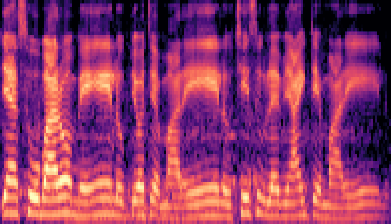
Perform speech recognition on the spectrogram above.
ပြန်ဆိုပါတော့မယ်လို့ပြောချင်ပါတယ်လို့ချေးစုလည်းအများကြီးတင်ပါတယ်လို့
